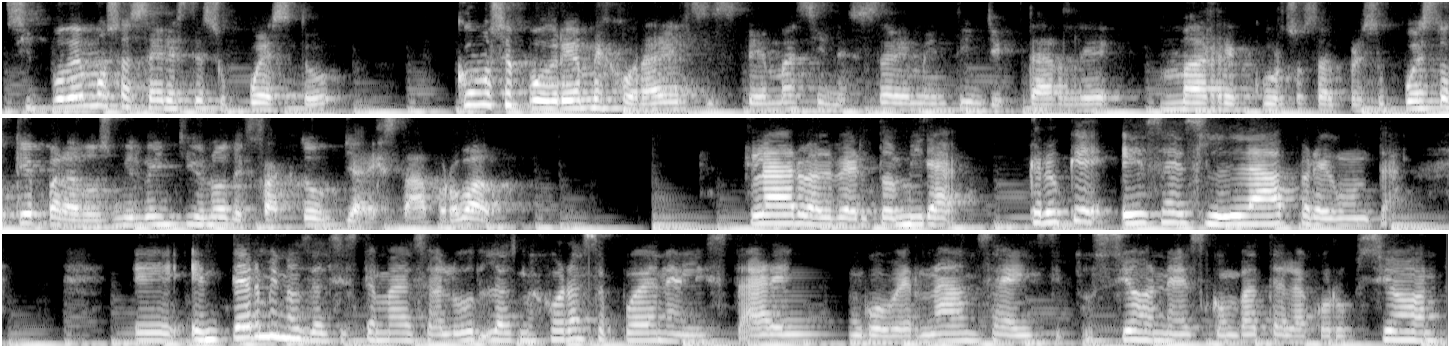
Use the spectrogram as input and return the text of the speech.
Si podemos hacer este supuesto, ¿Cómo se podría mejorar el sistema sin necesariamente inyectarle más recursos al presupuesto que para 2021 de facto ya está aprobado? Claro, Alberto. Mira, creo que esa es la pregunta. Eh, en términos del sistema de salud, las mejoras se pueden enlistar en gobernanza, instituciones, combate a la corrupción,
